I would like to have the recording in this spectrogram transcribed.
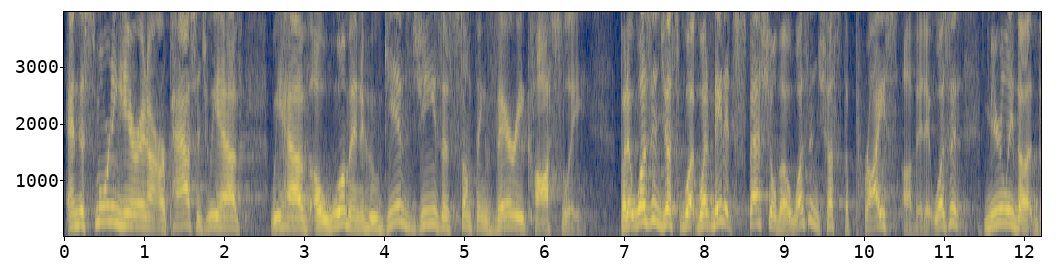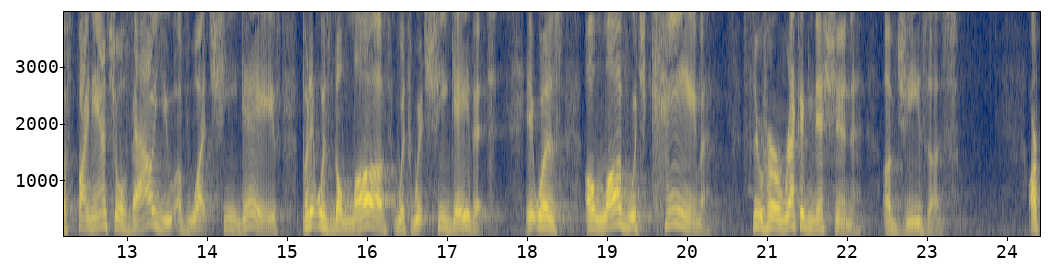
And this morning, here in our passage, we have, we have a woman who gives Jesus something very costly. But it wasn't just what, what made it special, though, wasn't just the price of it. It wasn't merely the, the financial value of what she gave, but it was the love with which she gave it. It was a love which came through her recognition of Jesus. Our,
